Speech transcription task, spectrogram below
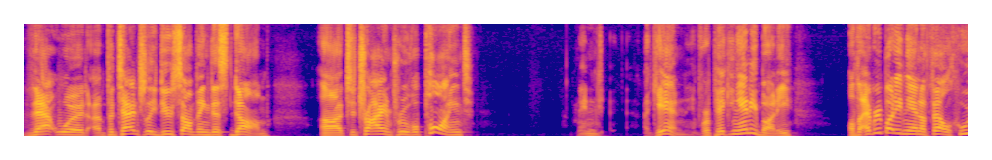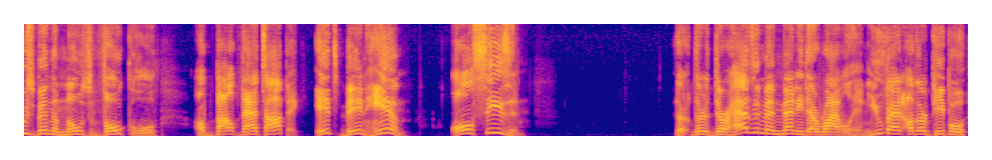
that would uh, potentially do something this dumb uh, to try and prove a point, I mean, again, if we're picking anybody, of everybody in the NFL, who's been the most vocal about that topic? It's been him all season. There, there, there hasn't been many that rival him. You've had other people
